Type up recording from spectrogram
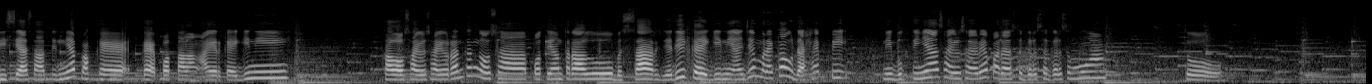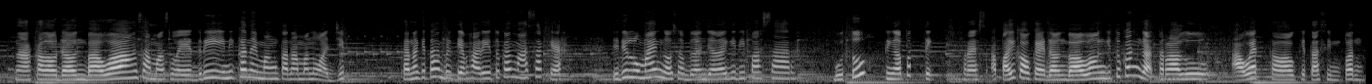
disiasatinnya pakai kayak pot talang air kayak gini. Kalau sayur-sayuran kan nggak usah pot yang terlalu besar. Jadi kayak gini aja mereka udah happy. Nih buktinya sayur-sayurnya pada seger-seger semua. Tuh. Nah kalau daun bawang sama seledri ini kan emang tanaman wajib. Karena kita hampir tiap hari itu kan masak ya. Jadi lumayan nggak usah belanja lagi di pasar. Butuh tinggal petik fresh. Apalagi kalau kayak daun bawang gitu kan nggak terlalu awet kalau kita simpen.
